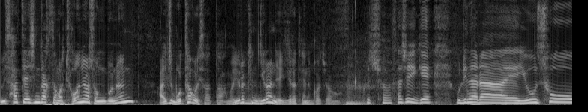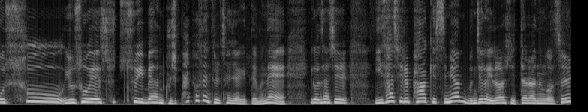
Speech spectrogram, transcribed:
이 사태의 심각성을 전혀 정부는 알지 못하고 있었다. 뭐 이렇게 음. 이런 얘기가 되는 거죠. 그렇죠. 사실 이게 우리나라의 요소 수 요소의 수, 수입의 한 98%를 차지하기 때문에 이건 사실 이 사실을 파악했으면 문제가 일어날 수 있다라는 것을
